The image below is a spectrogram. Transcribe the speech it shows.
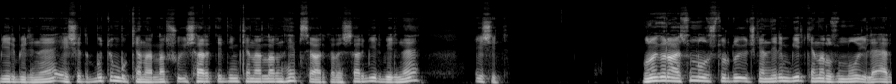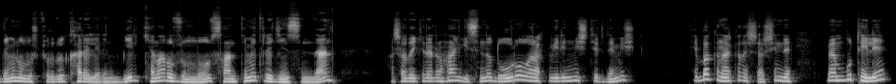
birbirine eşit. Bütün bu kenarlar şu işaretlediğim kenarların hepsi arkadaşlar birbirine eşit. Buna göre Aysun'un oluşturduğu üçgenlerin bir kenar uzunluğu ile Erdem'in oluşturduğu karelerin bir kenar uzunluğu santimetre cinsinden aşağıdakilerin hangisinde doğru olarak verilmiştir demiş. E bakın arkadaşlar şimdi ben bu teli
